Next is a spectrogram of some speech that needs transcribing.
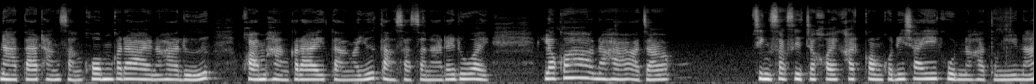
หน้าตาทางสังคมก็ได้นะคะ หรือความห่างไกลต่างอายุต่างศาสนาได้ด้วย แล้วก็นะคะอาจจะ สิ่งศักดิ์สิทธิ์จะคอยคัดกรองคนที่ใช่ให้คุณนะคะ ตรงนี้นะ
